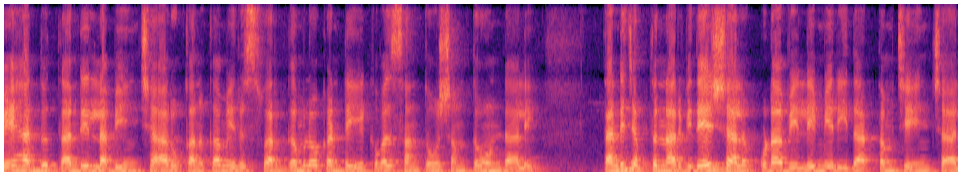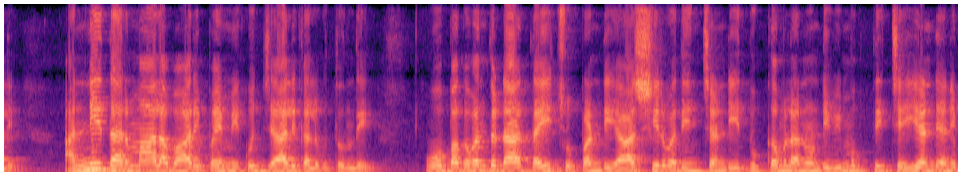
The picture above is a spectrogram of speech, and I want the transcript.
బేహద్దు తండ్రి లభించారు. కనుక మీరు స్వర్గంలో కంటే ఎక్కువ సంతోషంతో ఉండాలి. తండ్రి చెప్తున్నారు విదేశాలకు కూడా వెళ్ళి మీరు ఇది అర్థం చేయించాలి. అన్ని ధర్మాల వారిపై మీకు జాలి కలుగుతుంది. ఓ భగవంతుడా దయ చూపండి ఆశీర్వదించండి దుఃఖముల నుండి విముక్తి చేయండి అని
